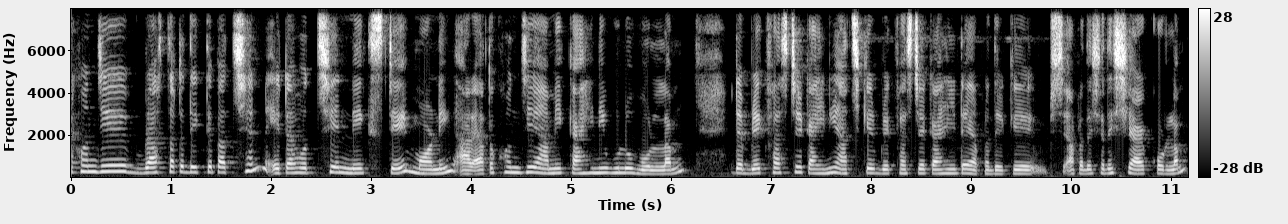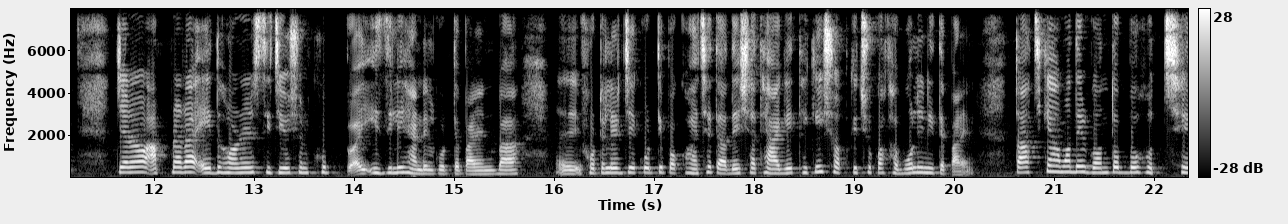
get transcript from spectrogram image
এখন যে রাস্তাটা দেখতে পাচ্ছেন, এটা হচ্ছে নেক্সট ডে মর্নিং আর এতক্ষণ যে আমি কাহিনীগুলো বললাম, এটা ব্রেকফাস্টের কাহিনী, আজকের ব্রেকফাস্টের কাহিনীটাই আপনাদেরকে, আপনাদের সাথে শেয়ার করলাম। যেন আপনারা এই ধরনের সিচুয়েশন খুব ইজিলি হ্যান্ডেল করতে পারেন বা হোটেলের যে কর্তৃপক্ষ আছে, তাদের সাথে আগে থেকেই সব কিছু কথা বলে নিতে পারেন। তো আজকে আমাদের গন্তব্য হচ্ছে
